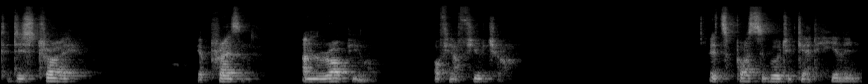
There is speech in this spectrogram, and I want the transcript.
to destroy your present and rob you of your future. It's possible to get healing.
